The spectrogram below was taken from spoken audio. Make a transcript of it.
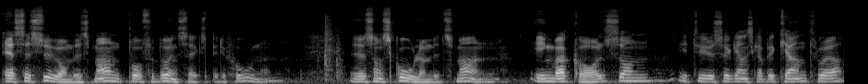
SSU-ombudsman på förbundsexpeditionen eh, som skolombudsman. Ingvar Carlsson i Tyresö, ganska bekant tror jag,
